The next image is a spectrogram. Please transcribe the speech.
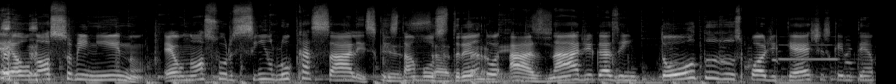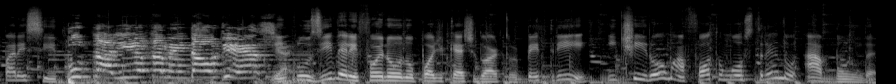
É o nosso menino, é o nosso ursinho Lucas Salles, que está mostrando Exatamente. as nádegas em todos os podcasts que ele tem aparecido. Putaria também dá audiência. Inclusive, ele foi no, no podcast do Arthur Petri e tirou uma foto mostrando a bunda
